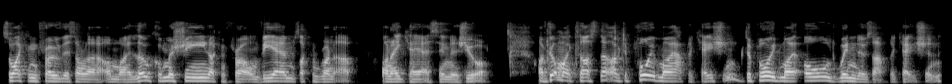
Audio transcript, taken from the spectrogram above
So I can throw this on a, on my local machine. I can throw it on VMs. I can run it up on AKS in Azure. I've got my cluster, I've deployed my application, deployed my old Windows application.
